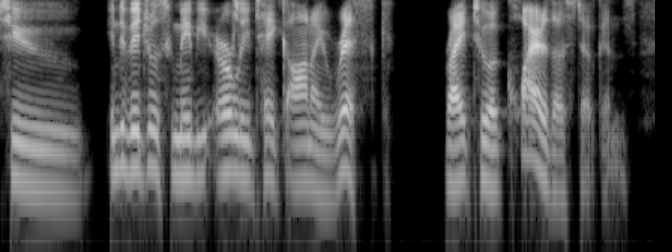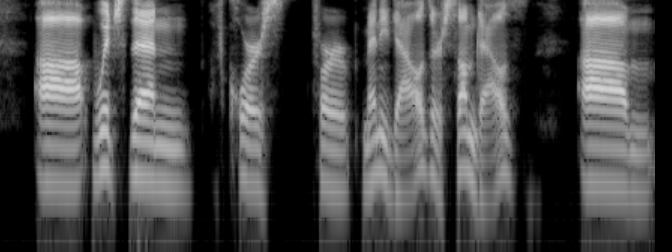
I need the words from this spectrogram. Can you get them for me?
to individuals who maybe early take on a risk, right, to acquire those tokens, uh, which then, of course, for many DAOs or some DAOs, um,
